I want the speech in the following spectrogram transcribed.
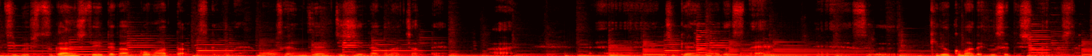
ー一部出願していた学校もあったんですけどね。もう全然自信なくなっちゃって。はい、えー受験をですね、する気力まで失せてしまいましたは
